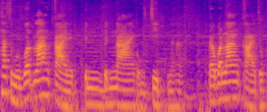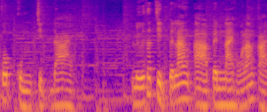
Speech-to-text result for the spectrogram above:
ถ้าสมมติว่าร่างกายเนี่ยเป็นเป็นนายของจิตนะฮะแปลว่าร่างกายจะควบคุมจิตได้ หรือถ้าจิตเป็นร่างอ่าเป็นนายของร่างกาย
